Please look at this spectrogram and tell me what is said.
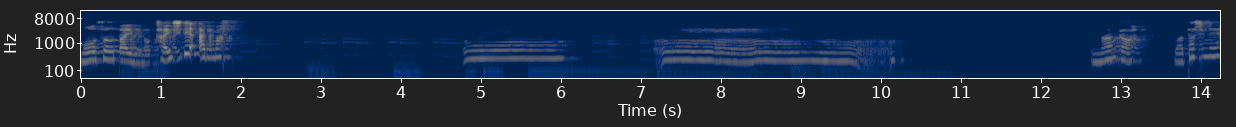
妄想タイムの開始であります。うーん。うーん。なんか、私ね、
